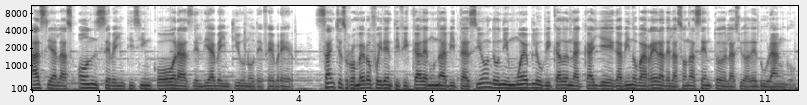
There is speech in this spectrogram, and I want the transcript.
hacia las 11.25 horas del día 21 de febrero. Sánchez Romero fue identificada en una habitación de un inmueble ubicado en la calle Gavino Barrera de la zona centro de la ciudad de Durango.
